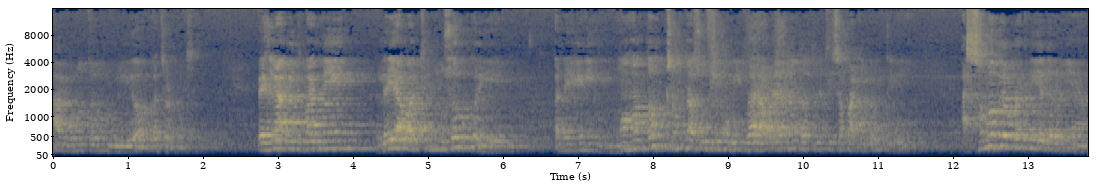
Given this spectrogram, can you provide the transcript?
આ ગુણોત્તરનું મૂલ્ય અચળ હશે પહેલા વિદ્વાનને લઈ આવવાથી શરૂ કરીએ? અને એની મહત્તમ ક્ષમતા સુધીનો વિભાર આપણે અનંત તત્વથી સપાટી પર મૂકી આ સમગ્ર પ્રક્રિયા દરમિયાન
